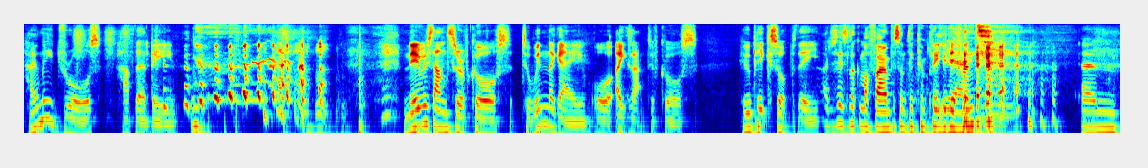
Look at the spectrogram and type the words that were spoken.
How many draws have there been? Nearest answer, of course, to win the game, or exact, of course. Who picks up the I just need to look at my phone for something completely Yeah. different. um,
